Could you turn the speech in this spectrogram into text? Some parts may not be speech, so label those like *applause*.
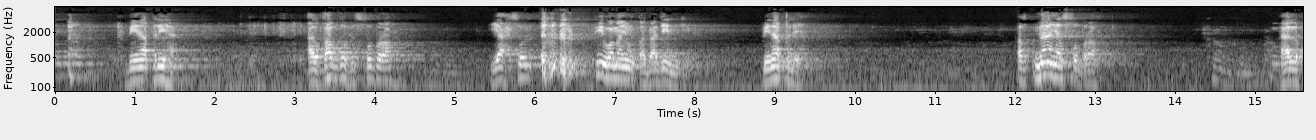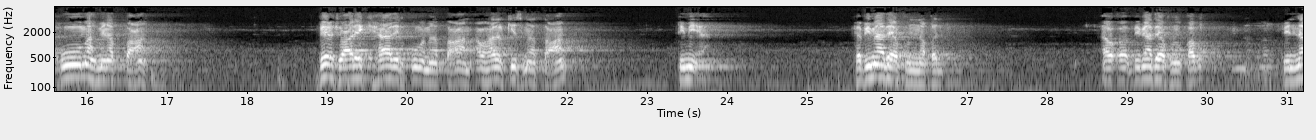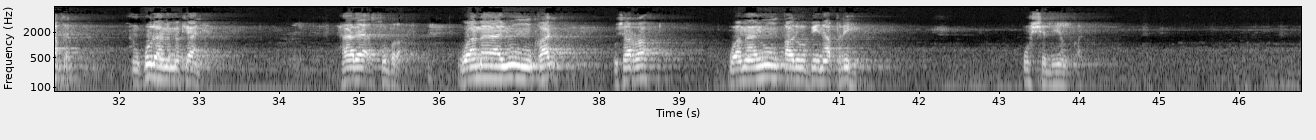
بنقلها. القبض في الصبرة يحصل *coughs* فيه وما ينقل بعدين بنقله. ما هي الصبرة؟ الكومة من الطعام. بعت عليك هذه الكومة من الطعام أو هذا الكيس من الطعام بمئة. فبماذا يكون النقل؟ أو بماذا يكون القبض؟ بالنقل. انقلها من مكانها. هذا الصبرة وما ينقل مشرف وما ينقل بنقله. وش اللي ينقل؟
